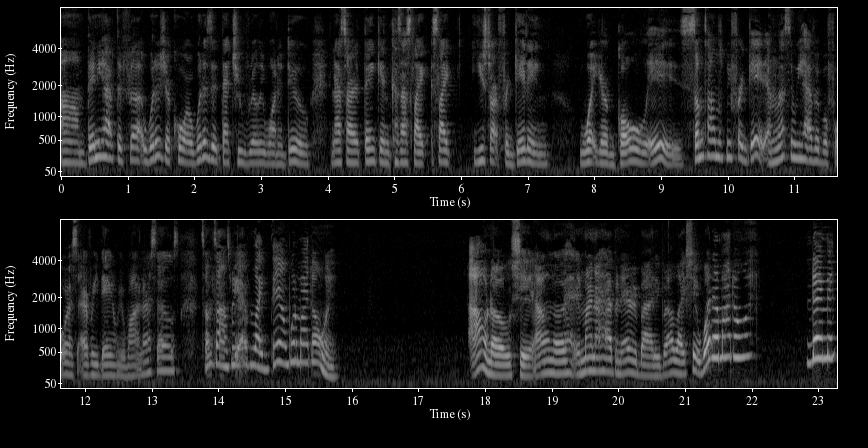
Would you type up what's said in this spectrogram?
Um, then you have to feel what is your core? What is it that you really want to do? And i started thinking because that's like it's like you start forgetting what your goal is. Sometimes we forget unless we have it before us every day and remind ourselves sometimes we have like damn what am i doing? I don't know shit. I don't know. It might not happen to everybody but i'm like shit what am i doing? Damn it.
